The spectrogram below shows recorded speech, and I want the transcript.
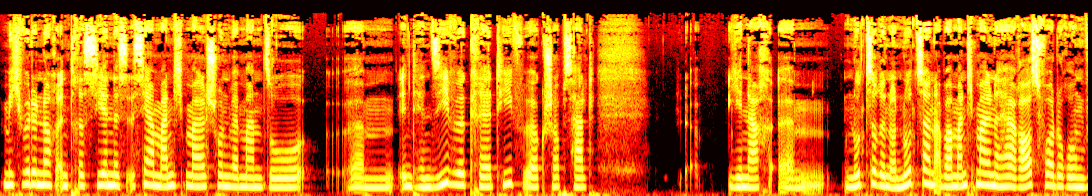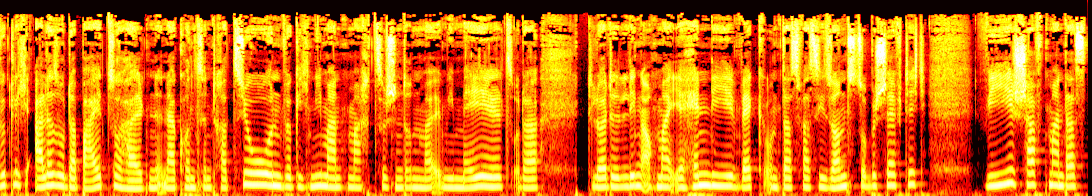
Mich würde noch interessieren, es ist ja manchmal schon, wenn man so ähm, intensive Kreativworkshops hat, je nach ähm, Nutzerinnen und Nutzern, aber manchmal eine Herausforderung, wirklich alle so dabei zu halten in der Konzentration. Wirklich niemand macht zwischendrin mal irgendwie Mails oder die Leute legen auch mal ihr Handy weg und das, was sie sonst so beschäftigt. Wie schafft man das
